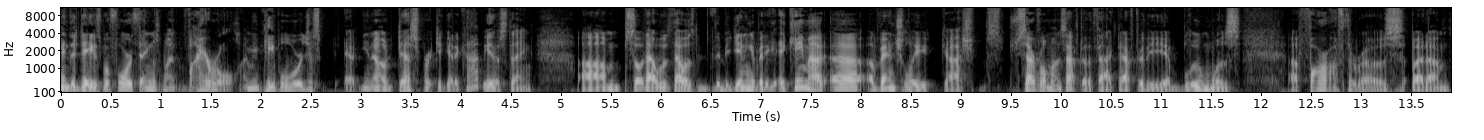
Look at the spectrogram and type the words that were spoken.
in the days before things went viral. I mean, people were just uh, you know desperate to get a copy of this thing. Um, so that was that was the beginning of it. It, it came out uh, eventually, gosh, s- several months after the fact, after the uh, bloom was uh, far off the rose, but um,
